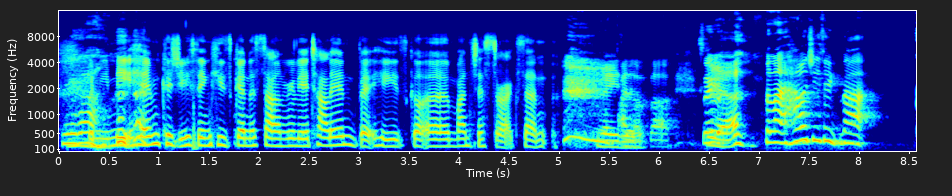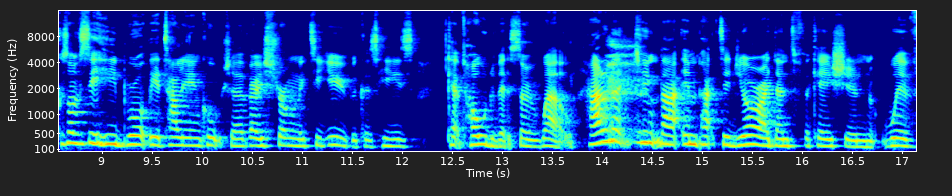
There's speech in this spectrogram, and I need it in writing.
when you meet him because you think he's going to sound really Italian, but he's got a Manchester accent. Amazing. I love that. So, yeah. but like, how do you think that? Because obviously he brought the Italian culture very strongly to you because he's kept hold of it so well. How do you think that impacted your identification with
